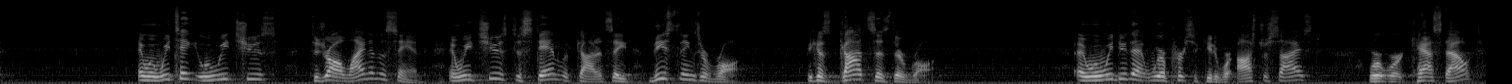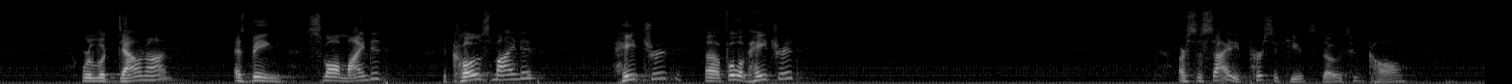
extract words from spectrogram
And when we take when we choose to draw a line in the sand and we choose to stand with God and say these things are wrong because God says they're wrong. And when we do that, we're persecuted. We're ostracized. We're, we're cast out. We're looked down on as being small minded, the closed minded, hatred, uh, full of hatred. Our society persecutes those who call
